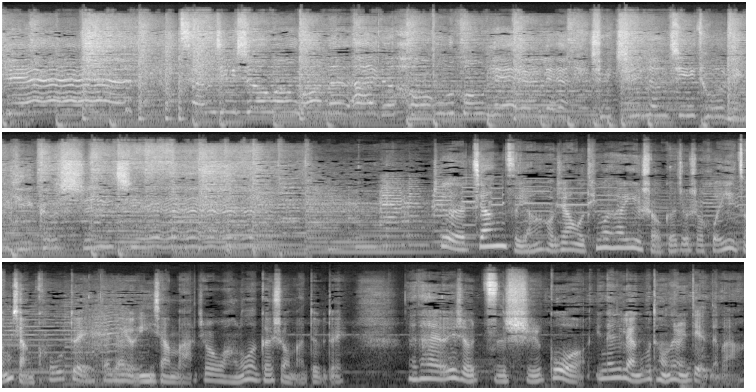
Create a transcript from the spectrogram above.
别。曾经奢望我们爱得轰轰烈烈。却只能寄托世界。这个姜子牙好像我听过他一首歌，就是《回忆总想哭》，对大家有印象吧？就是网络歌手嘛，对不对？那他有一首《子时过》，应该是两个不同的人点的吧？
